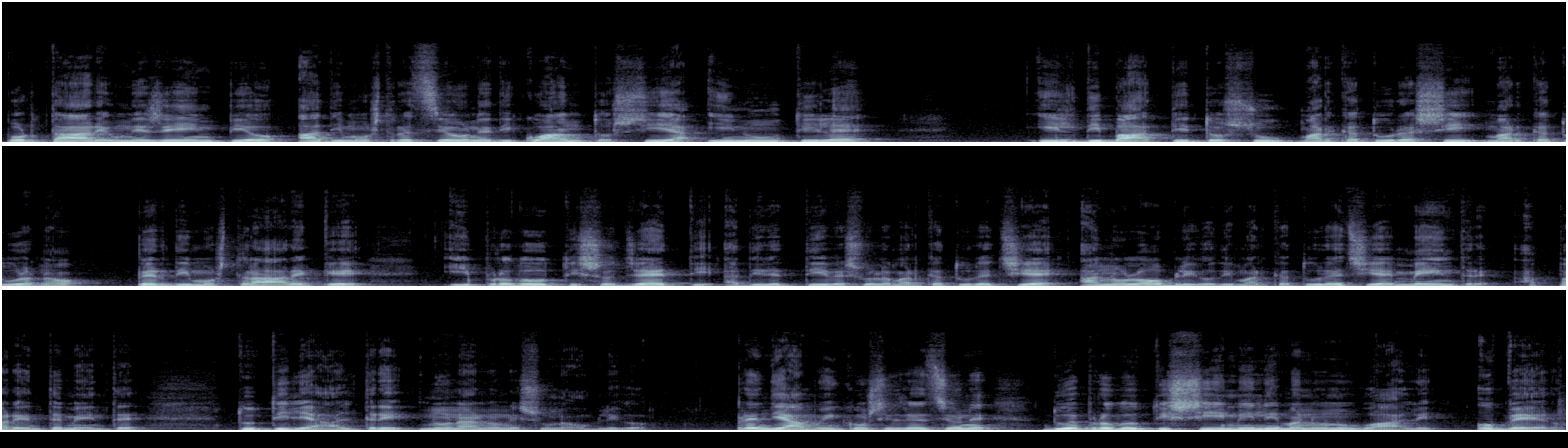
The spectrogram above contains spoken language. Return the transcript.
portare un esempio a dimostrazione di quanto sia inutile il dibattito su marcatura sì, marcatura no, per dimostrare che i prodotti soggetti a direttive sulla marcatura CE hanno l'obbligo di marcatura CE, mentre apparentemente tutti gli altri non hanno nessun obbligo. Prendiamo in considerazione due prodotti simili ma non uguali, ovvero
